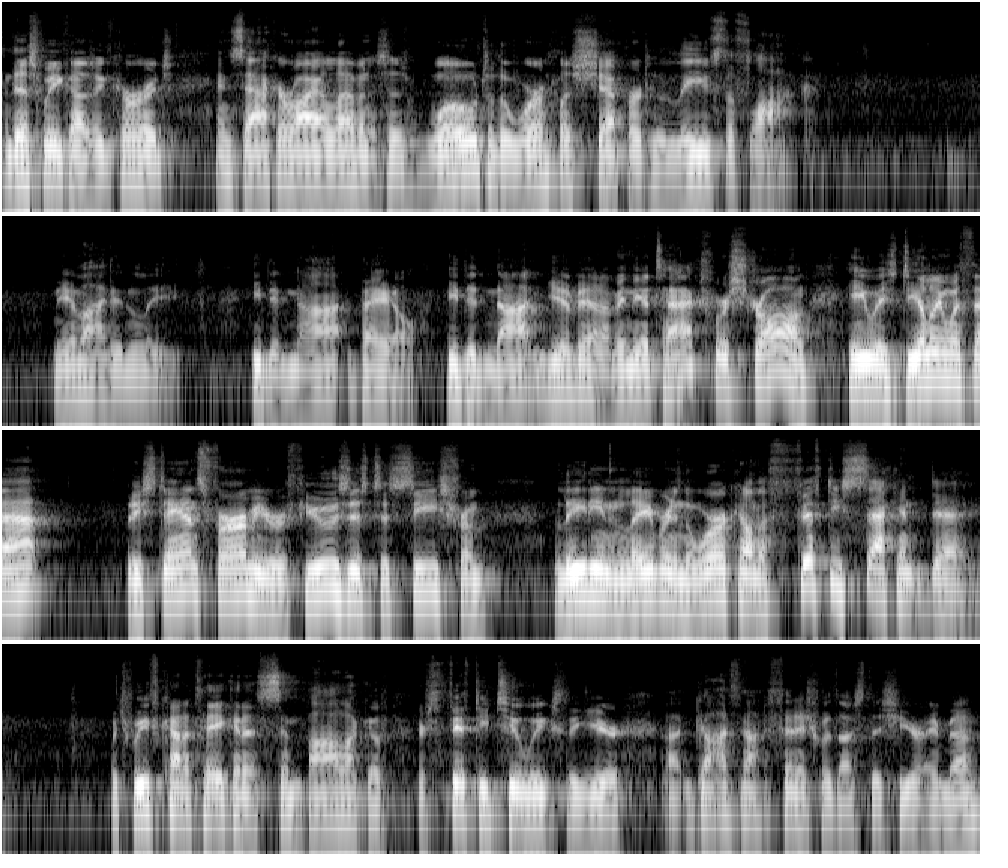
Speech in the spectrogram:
this week, I was encouraged. In Zechariah 11, it says, Woe to the worthless shepherd who leaves the flock. Nehemiah didn't leave. He did not bail. He did not give in. I mean, the attacks were strong. He was dealing with that, but he stands firm. He refuses to cease from leading and laboring in the work on the 52nd day, which we've kind of taken as symbolic of there's 52 weeks of the year. Uh, God's not finished with us this year. Amen?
